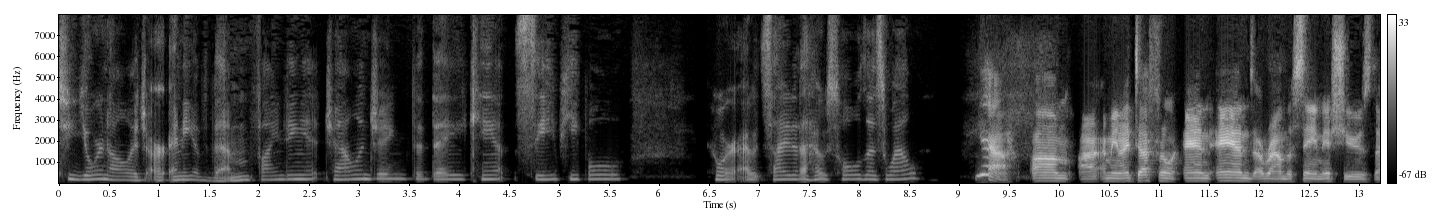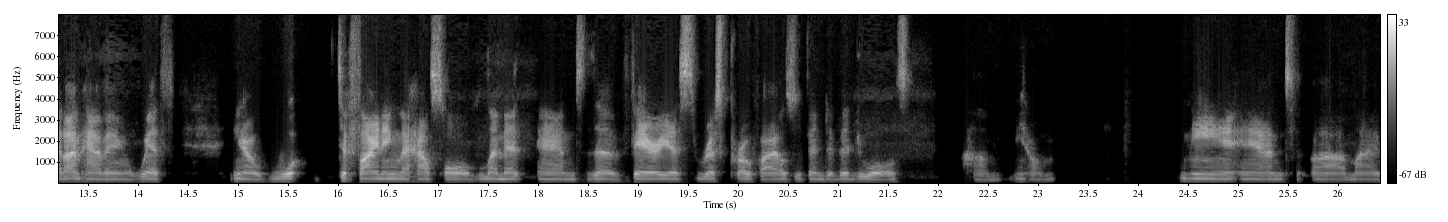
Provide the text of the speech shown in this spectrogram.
To your knowledge, are any of them finding it challenging that they can't see people who are outside of the household as well? Yeah. Um, I, I mean, I definitely, and, and around the same issues that I'm having with, you know, what defining the household limit and the various risk profiles of individuals. Um, you know, me and uh, my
